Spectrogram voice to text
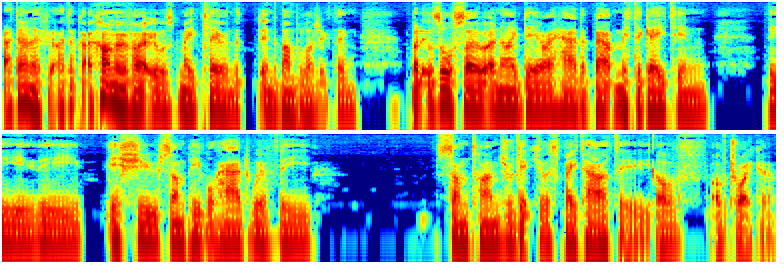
I don't know if I, don't, I can't remember if it was made clear in the in the Bumble Logic thing, but it was also an idea I had about mitigating the the issue some people had with the sometimes ridiculous fatality of of Troika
